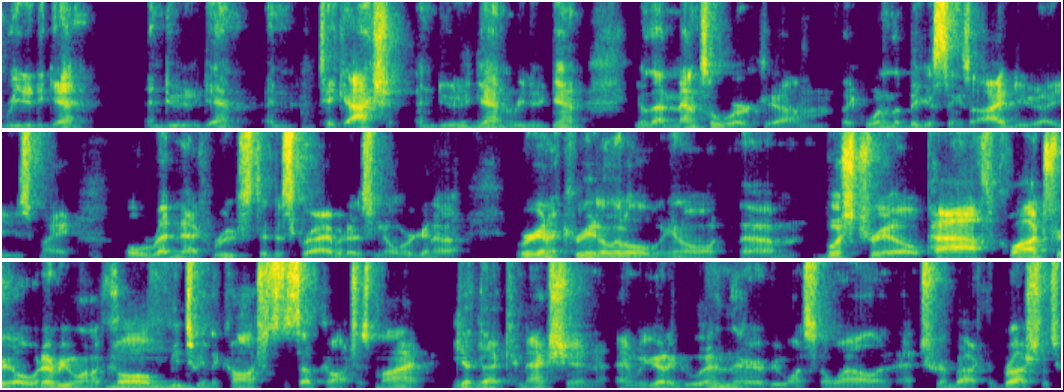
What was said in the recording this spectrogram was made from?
Read it again and do it again and take action and do it mm-hmm. again read it again you know that mental work um, like one of the biggest things i do i use my old redneck roots to describe it as you know we're gonna we're gonna create a little you know um, bush trail path quad trail whatever you want to call mm-hmm. between the conscious and subconscious mind get mm-hmm. that connection and we got to go in there every once in a while and, and trim back the brush that's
